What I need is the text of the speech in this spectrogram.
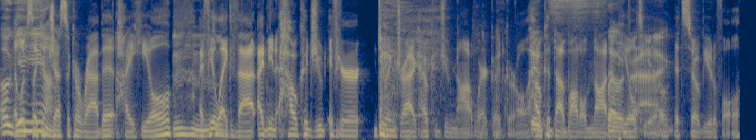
Oh, it yeah, looks yeah, like yeah. a Jessica Rabbit high heel. I feel like that. I mean, how could you if you're doing drag, how could you not wear Good Girl? How could that bottle not so appeal to you? It's so beautiful.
